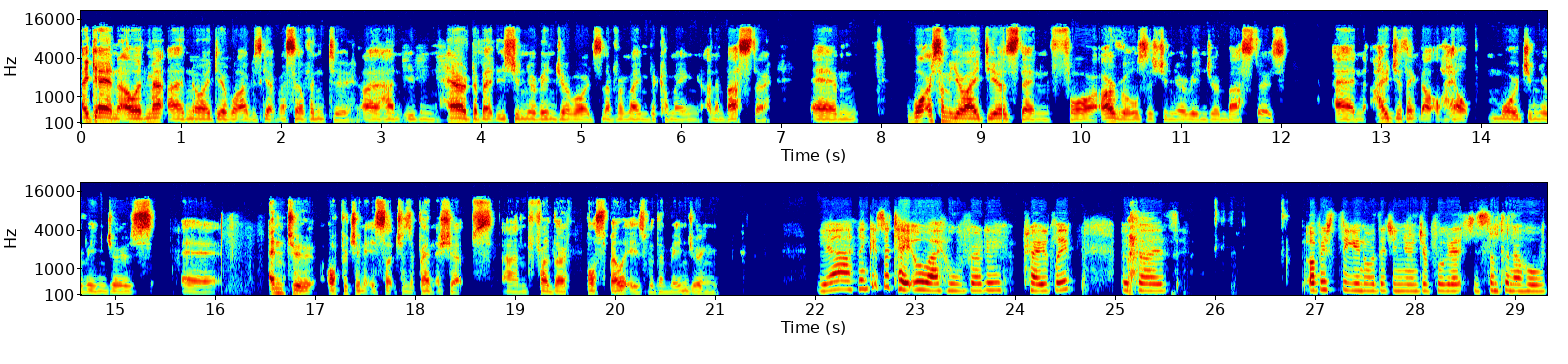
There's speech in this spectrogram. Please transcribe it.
again, I'll admit I had no idea what I was getting myself into. I hadn't even heard about these Junior Ranger Awards, never mind becoming an ambassador. Um, what are some of your ideas then for our roles as Junior Ranger ambassadors? And how do you think that will help more Junior Rangers uh, into opportunities such as apprenticeships and further possibilities within rangering? Yeah, I think it's a title I hold very proudly because obviously you know the junior ranger program is something I hold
